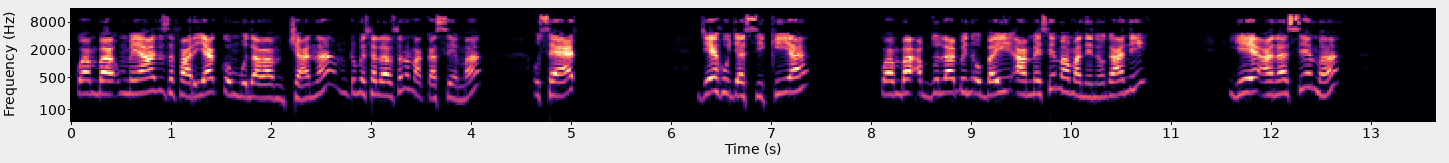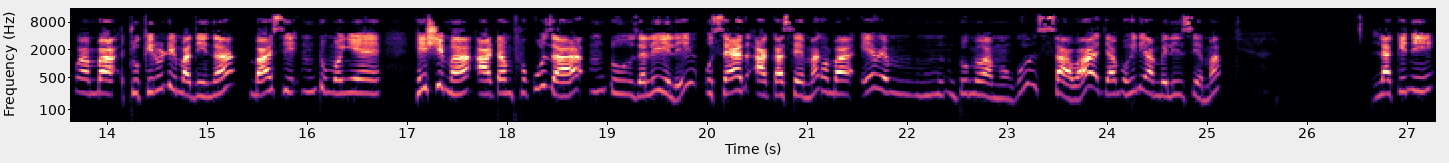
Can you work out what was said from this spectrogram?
kwamba umeanza safari yako muda wa mchana. Mtume saa salam akasema usaid je hujasikia kwamba abdullah bin ubai amesema maneno gani? Ye anasema kwamba tukirudi madina basi mtu mwenye heshima atamfukuza mtu zalili. Usaid akasema kwamba ewe mtume wa mungu sawa jambo hili amelisema lakini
